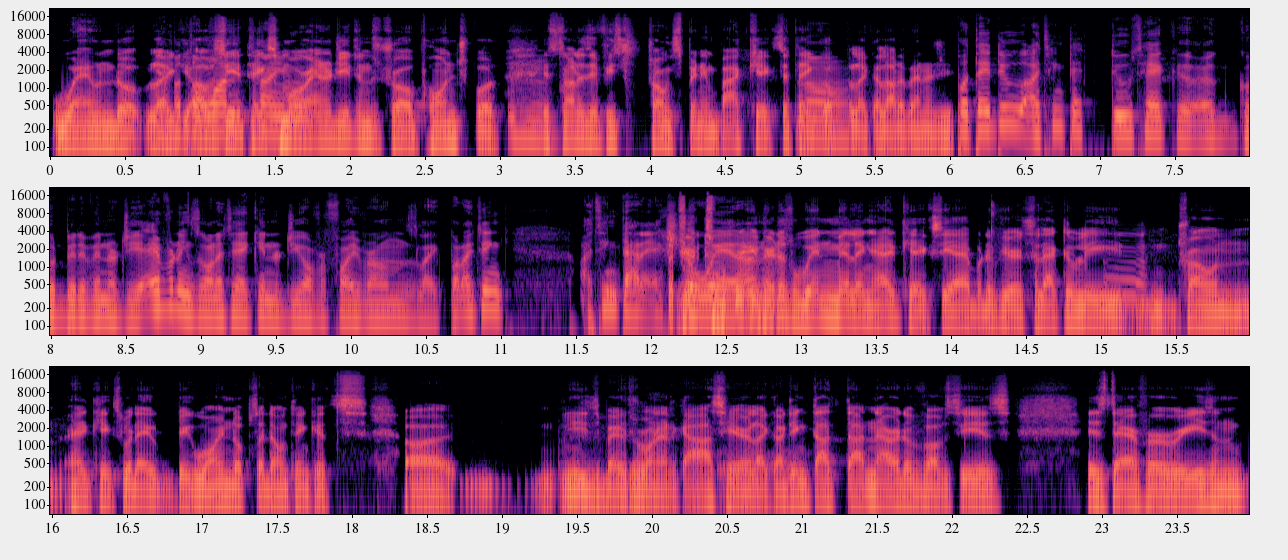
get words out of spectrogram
wound up. Like the obviously it takes time- more energy than to throw a punch, but it's not as if he's throwing spinning back kicks that take No. up like a lot of energy. But they do. I think they do take a, a good bit of energy. Everything's going to take energy over five rounds. Like, but I think, I think that If extra you're, t- weight. if on you're just windmilling head kicks, yeah, but if you're selectively Hmm. throwing head kicks without big windups, I don't think it's uh, he's about to run out of gas here. Like I think that that narrative obviously is is there for a reason.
